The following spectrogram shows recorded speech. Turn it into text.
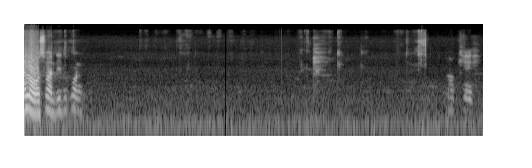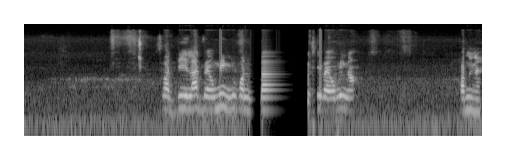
ฮัลโหล สวัสดีทุกคน โอเค สวัสดีรัฐเวลมิงทุกคนอยู่ที่เวลมิงเนาะแป๊บนึงนะ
